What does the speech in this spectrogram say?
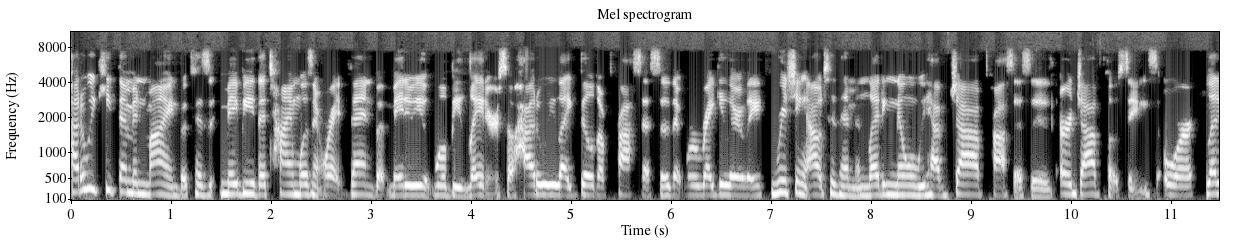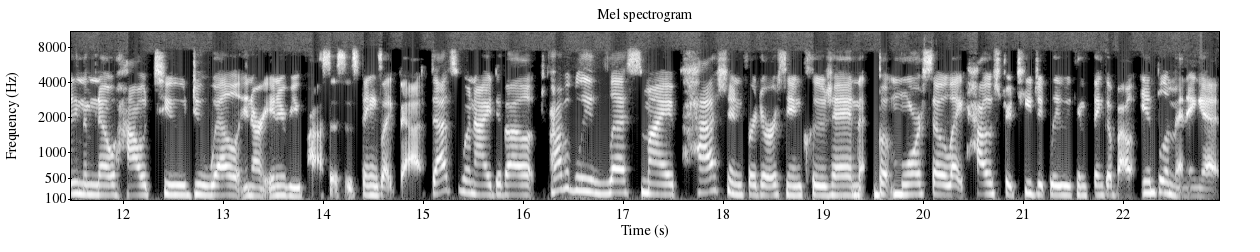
How do we keep them in mind? Because maybe the time wasn't right then but maybe it will be later. So how do we like build a process so that we're regularly reaching out to them and letting know when we have job processes or job postings or letting them know how to do well in our interview processes things like that? That's when i developed probably less my passion for diversity inclusion but more so like how strategically we can think about implementing it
